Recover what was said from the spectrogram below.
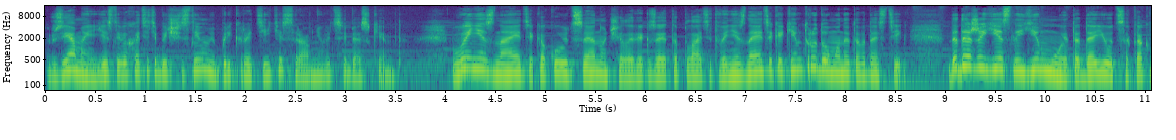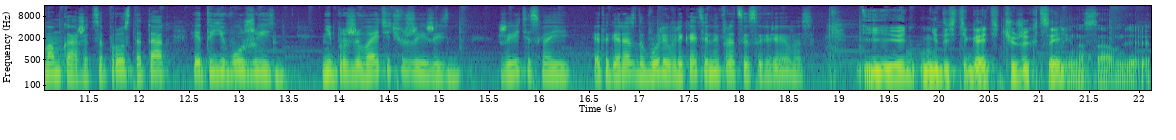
Друзья мои, если вы хотите быть счастливыми, прекратите сравнивать себя с кем-то. Вы не знаете, какую цену человек за это платит. Вы не знаете, каким трудом он этого достиг. Да даже если ему это дается, как вам кажется, просто так, это его жизнь. Не проживайте чужие жизни живите свои. Это гораздо более увлекательный процесс, уверяю вас. И не достигайте чужих целей, на самом деле.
